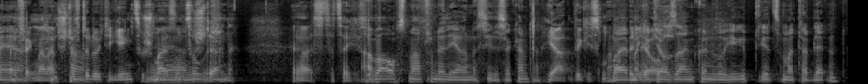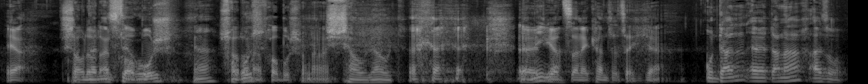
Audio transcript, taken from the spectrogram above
ja, dann fängt man an, schon klar. Stifte durch die Gegend zu schmeißen Ja, und zu sternen. Ja, ist tatsächlich so. Aber auch smart von der Lehrerin, dass sie das erkannt hat. ja, wirklich smart. Weil Bin man ich hätte ja auch. auch sagen können, so hier gibt jetzt mal Tabletten. Ja, Shoutout an Frau. Busch. Ja, Shoutout Busch. an Frau Busch von der Shoutout. äh, Die hat es dann erkannt tatsächlich, ja. Und dann äh, danach, also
